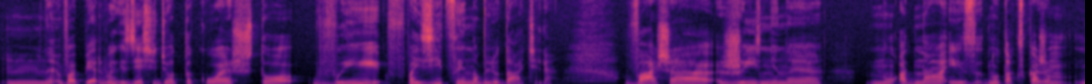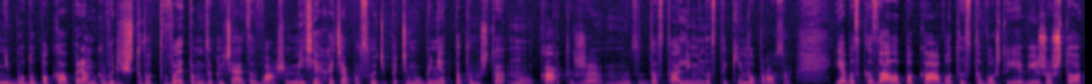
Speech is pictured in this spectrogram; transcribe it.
во-первых, здесь идет такое, что вы в позиции наблюдателя. Ваша жизненная ну, одна из, ну, так скажем, не буду пока прям говорить, что вот в этом заключается ваша миссия, хотя, по сути, почему бы нет, потому что, ну, карты же мы достали именно с таким вопросом. Я бы сказала пока вот из того, что я вижу, что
